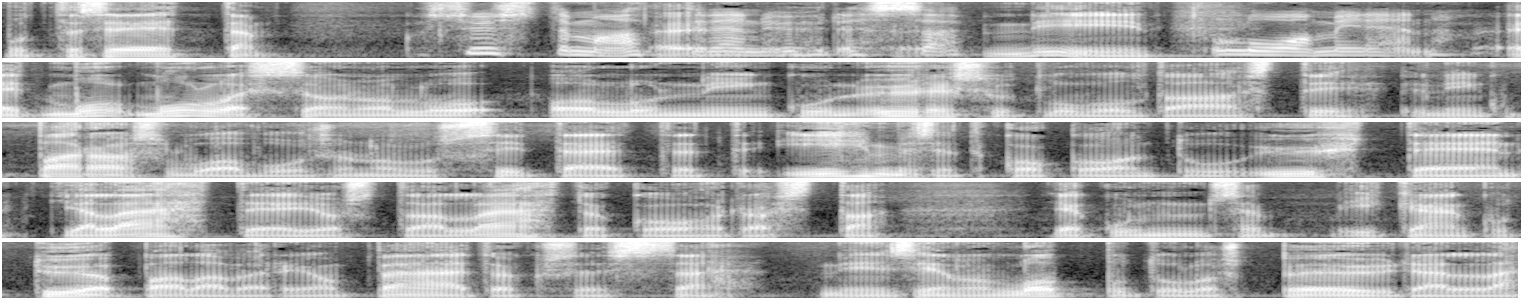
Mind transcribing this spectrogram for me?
mutta se, että – systemaattinen yhdessä niin. luominen. Et mulle se on ollut, ollut niin kuin 90-luvulta asti niin kuin paras luovuus on ollut sitä, että, että ihmiset kokoontuu yhteen ja lähtee jostain lähtökohdasta ja kun se ikään kuin työpalaveri on päätöksessä, niin siellä on lopputulos pöydällä,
